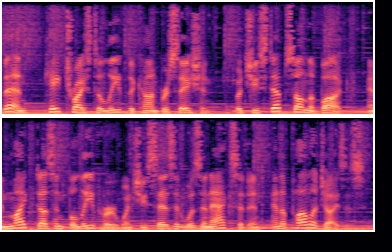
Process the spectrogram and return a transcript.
Then, Kate tries to leave the conversation, but she steps on the bug, and Mike doesn't believe her when she says it was an accident and apologizes.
